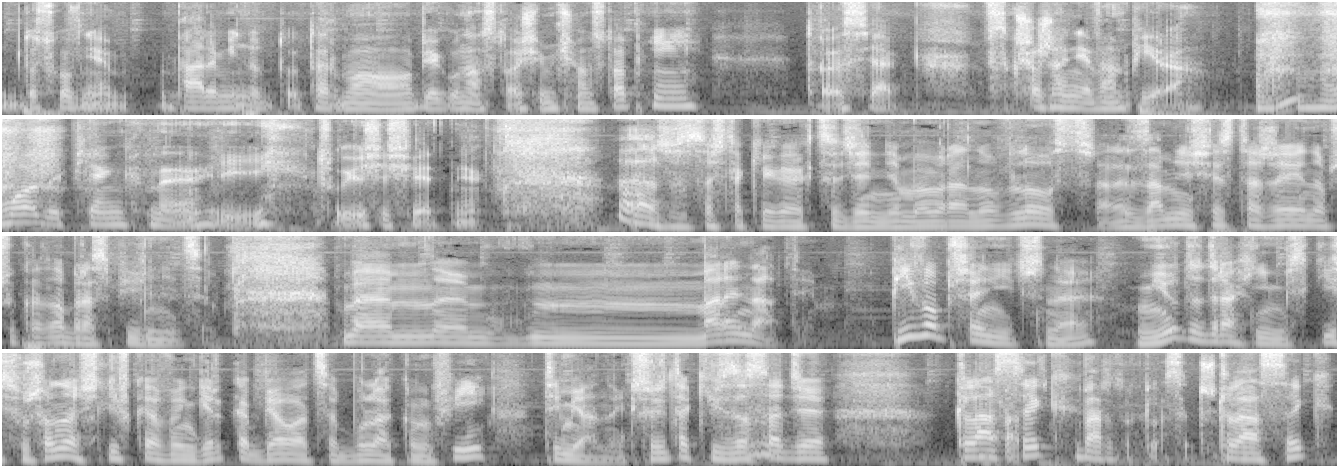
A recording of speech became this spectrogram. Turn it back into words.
dosłownie parę minut do termoobiegu na 180 stopni. To jest jak wskrzeszenie wampira. Młody, piękny i czuje się świetnie. A, że coś takiego jak codziennie mam rano w lustrze, ale za mnie się starzeje na przykład obraz piwnicy. Em, em, marynaty. Piwo pszeniczne, miód drachimski, suszona śliwka węgierka, biała cebula konfi, tymianek. Czyli taki w zasadzie klasyk. Bardzo klasyczny. Klasyk.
